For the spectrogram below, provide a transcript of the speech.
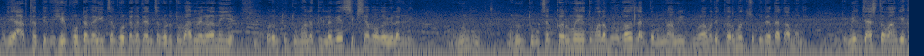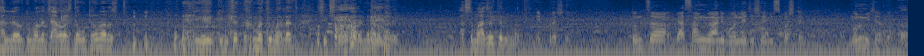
म्हणजे अर्थात ते हे खोटं का हिचं खोटं का त्यांचं खोटं तो भाग वेगळा नाहीये. परंतु तुम्हाला ती लगेच शिक्षा भोगावी लागली. म्हणून म्हणून तुमचं कर्म हे तुम्हाला भोगावंच लागतं म्हणून आम्ही मुळामध्ये कर्मच चुकू देता कामा नये तुम्हीच जास्त वांगे खाल्ल्यावर तुम्हाला चार वाजता उठवणारच. म्हणजे हे तुमचं कर्म तुम्हालाच शिक्षण कारण ठरणार आहे. असं माझं तरी मत. एक प्रश्न आहे. तुमचं व्यासंग आणि बोलण्याची शैली स्पष्ट आहे. म्हणून विचारतो. हो.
